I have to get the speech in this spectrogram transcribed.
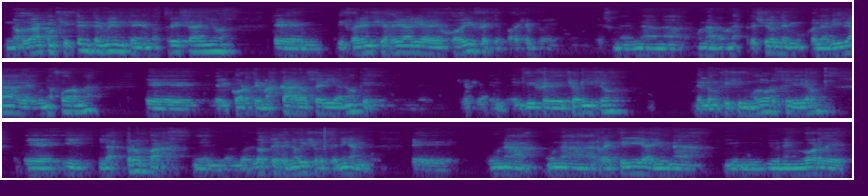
nos da consistentemente en los tres años diferencias de área de ojo de bife, que por ejemplo es una, una expresión de muscularidad de alguna forma, eh, el corte más caro sería, ¿no? Que el, bife de chorizo, del longísimo dorse, digamos, eh, y las tropas, los lotes de novillo que tenían eh, una, una recría y, una, y, un, engorde,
